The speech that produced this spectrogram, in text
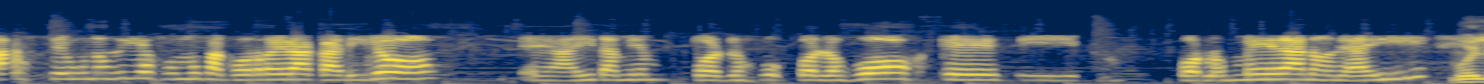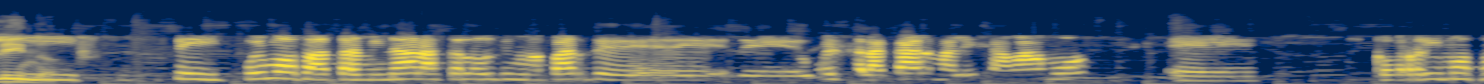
hace unos días fuimos a correr a Cariló, eh, ahí también por los, por los bosques y por los médanos de ahí. Muy lindo. Y, sí, fuimos a terminar, a hacer la última parte de, de, de Vuelta a la Calma, le llamamos. Eh, corrimos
